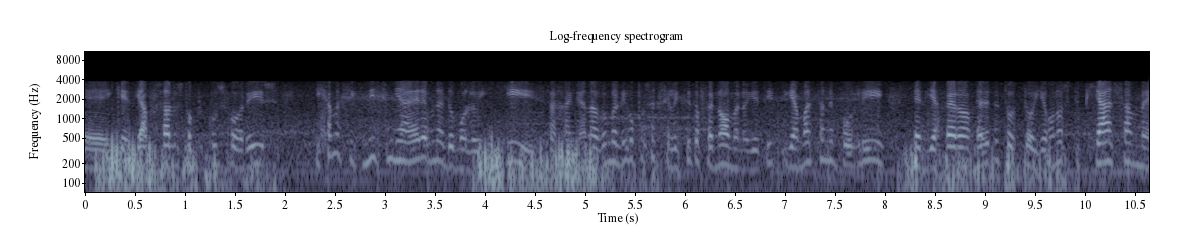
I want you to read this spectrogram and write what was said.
ε, και διάφορους άλλους τοπικούς φορείς είχαμε ξεκινήσει μια έρευνα εντομολογική στα Χανιά να δούμε λίγο πώς θα εξελιχθεί το φαινόμενο. Γιατί για μας ήταν πολύ ενδιαφέρον αν θέλετε το, το γεγονός ότι πιάσαμε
